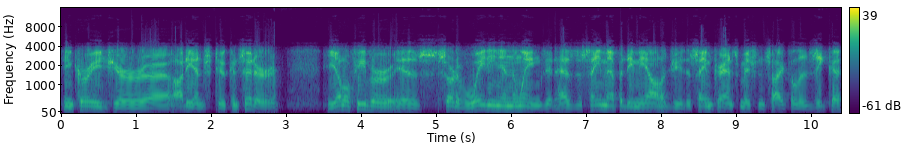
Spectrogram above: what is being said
encourage your uh, audience to consider. Yellow fever is sort of waiting in the wings. It has the same epidemiology, the same transmission cycle as Zika,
